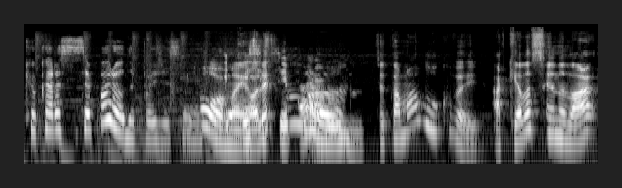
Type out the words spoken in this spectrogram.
que o cara se separou depois disso, né? Pô, mas Ele olha separou. mano. Você tá maluco, velho. Aquela cena lá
